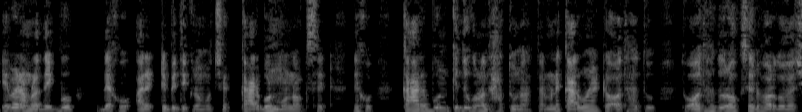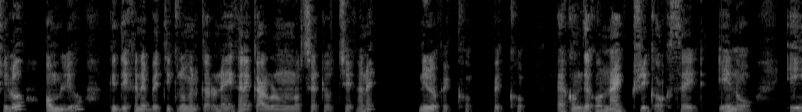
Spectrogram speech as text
এবার আমরা দেখব, দেখো আরেকটা ব্যতিক্রম হচ্ছে কার্বন মনোক্সাইড। দেখো, কার্বন কিন্তু কোনো ধাতু না, তার মানে কার্বন একটা অধাতু। তো অধাতুর অক্সাইড হওয়ার কথা ছিল অম্লীয়, কিন্তু এখানে ব্যতিক্রমের কারণে এখানে কার্বন মনোক্সাইড হচ্ছে এখানে নিরপেক্ষ, পেক্ষ। এখন দেখো নাইট্রিক অক্সাইড এনও এই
